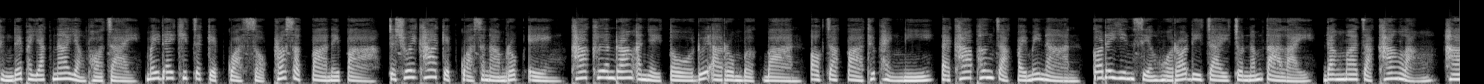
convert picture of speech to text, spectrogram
ถึงได้พยักหน้าอย่างพอใจ ไม่ได้คิดจะเก็บกวาดศพเพราะสัตว์ป่าในป่า จะช่วยข้าเก็บกวาดสนามรบเองข้าเคลื่อนร่างอันใหญ่โตด้วยอารมณ์เบิกบาน ออกจากป่าทึบแห่งนี้ แต่ข้าเพิ่งจากไปไม่นาน ก็ได้ยินเสียงหัวเราะดีใจจนน้ำตาไหล ดังมาจากข้างหลัง ฮ่า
